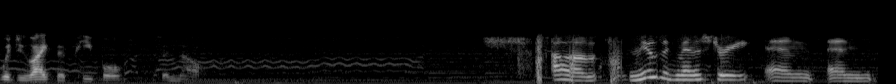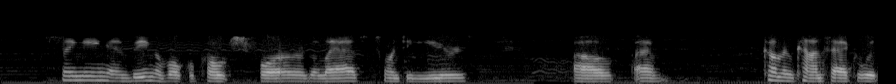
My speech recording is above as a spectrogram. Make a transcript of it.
would you like the people to know? Um, music ministry and and singing and being a vocal coach for the last 20 years. Uh, I've come in contact with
